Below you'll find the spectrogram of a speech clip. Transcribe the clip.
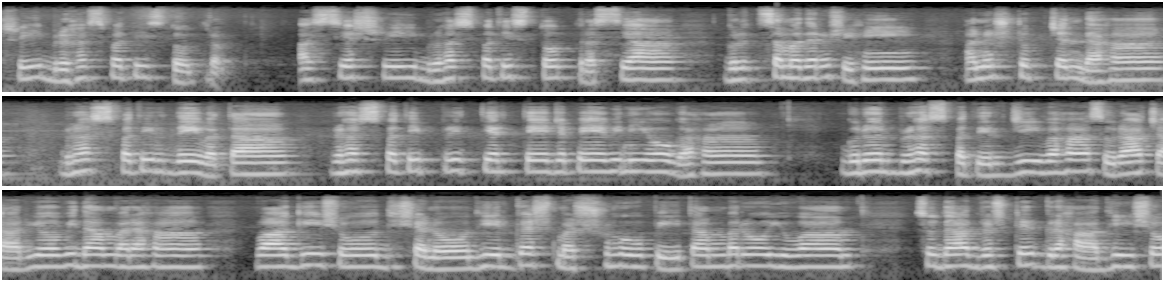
శ్రీ బృహస్పతి స్తోత్రం అస్య శ్రీ బృహస్పతి స్తోత్రస్య గృత్సమదర్షిः అనుష్టుప్ ఛందః బృహస్పతిర్దేవత బృహస్పతి ప్రీత్యర్థే జపే వినియోగ గురుర్బృహస్పతిర్జీవ సురాచార్యో విదాంబర వాగీశోధిషణో దీర్ఘశ్మశ్రు పీతాంబరో యువా సుధా దృష్టిర్గ్రహాధీశో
